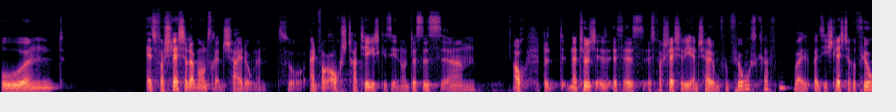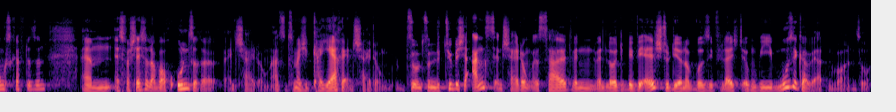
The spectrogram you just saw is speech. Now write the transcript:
Und es verschlechtert aber unsere Entscheidungen, so einfach auch strategisch gesehen. Und das ist, ähm, auch natürlich, es, es, es verschlechtert die Entscheidung von Führungskräften, weil, weil sie schlechtere Führungskräfte sind. Ähm, es verschlechtert aber auch unsere Entscheidung, also zum Beispiel Karriereentscheidungen. So, so eine typische Angstentscheidung ist halt, wenn, wenn Leute BWL studieren, obwohl sie vielleicht irgendwie Musiker werden wollen. So.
